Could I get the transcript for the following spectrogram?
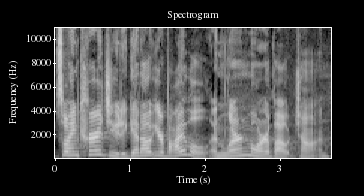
so I encourage you to get out your Bible and learn more about John.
